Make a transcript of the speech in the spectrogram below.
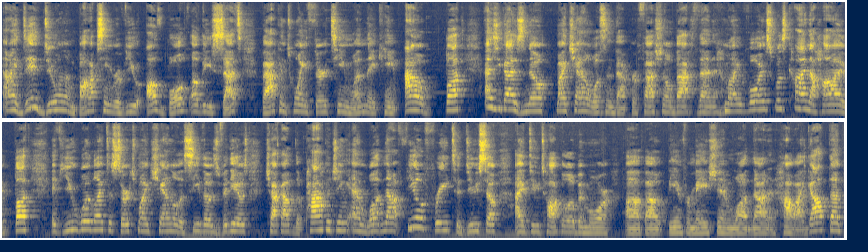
And I did do an unboxing review of both of these sets back in 2013 when they came out, but as you guys know, my channel wasn't that professional back then and my voice was kinda high, but if you would like to search my channel to see those videos, check out the packaging and whatnot, feel free to do so. I do talk a little bit more uh, about the information, whatnot, and how I got them,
